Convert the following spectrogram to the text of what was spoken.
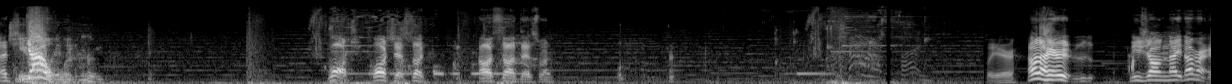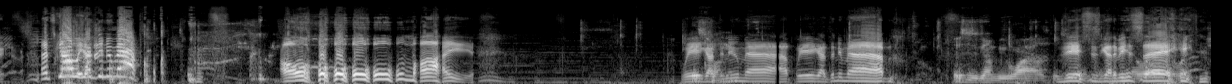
Let's He go. really- Watch. Watch this. Look. Oh, it's not this one. Clear. Oh no, here. Lijiang Night Market. Let's go. We got the new map. Oh my. We got the new map. We got the new map. This is gonna be wild. This is gonna be insane. What,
